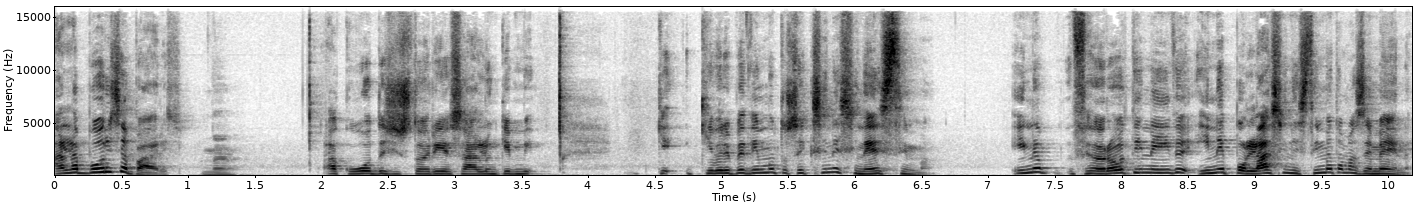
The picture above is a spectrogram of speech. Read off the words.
αλλά μπορείς να πάρεις. Ναι. ακούγοντας ιστορίες άλλων και, μη- και, και ρε παιδί μου, το σεξ είναι συνέστημα. Είναι, θεωρώ ότι είναι, είδο- είναι πολλά συναισθήματα μαζεμένα.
